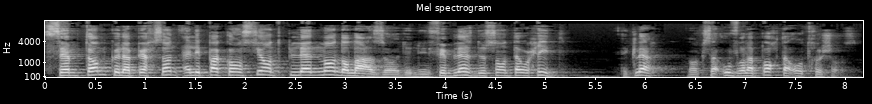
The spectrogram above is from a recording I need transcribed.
symptôme que la personne elle n'est pas consciente pleinement d'Allah Azza d'une faiblesse de son tawhid. C'est clair? Donc ça ouvre la porte à autre chose.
